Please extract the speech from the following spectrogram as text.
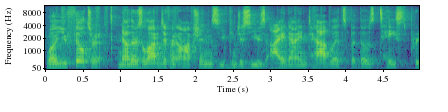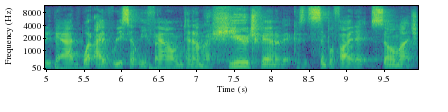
Well, you filter it. Now there's a lot of different options. You can just use iodine tablets, but those taste pretty bad. What I've recently found, and I'm a huge fan of it because it's simplified it so much,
